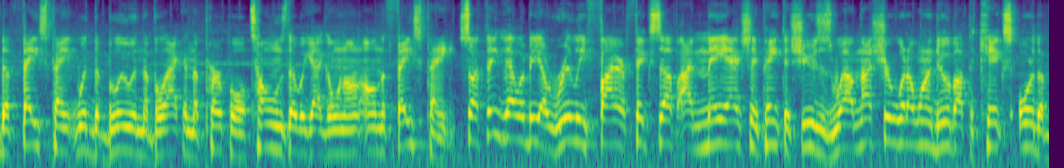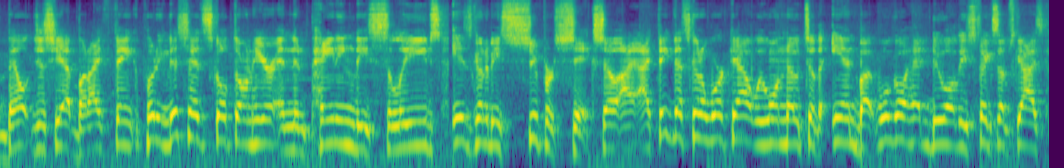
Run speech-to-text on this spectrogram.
the face paint with the blue and the black and the purple tones that we got going on on the face paint. So I think that would be a really fire fix-up. I may actually paint the shoes as well. I'm not sure what I want to do about the kicks or the belt just yet, but I think putting this head sculpt on here and then painting these sleeves is going to be super sick. So I, I think that's going to work out. We won't know till the end, but we'll go ahead and do all these fix-ups, guys.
